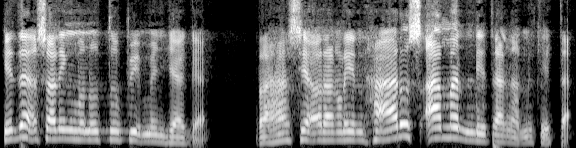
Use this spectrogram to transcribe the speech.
Kita saling menutupi, menjaga. Rahasia orang lain harus aman di tangan kita.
